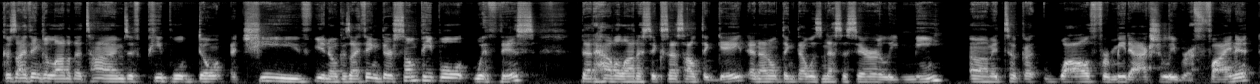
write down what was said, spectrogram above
Because I think a lot of the times, if people don't achieve, you know, because I think there's some people with this that have a lot of success out the gate, and I don't think that was necessarily me. Um, it took a while for me to actually refine it,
